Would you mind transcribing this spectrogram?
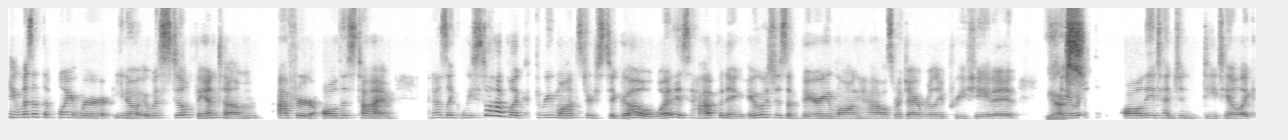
it was at the point where, you know, it was still Phantom after all this time. And I was like, we still have like three monsters to go. What is happening? It was just a very long house, which I really appreciated. And it was Yes. all the attention to detail, like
